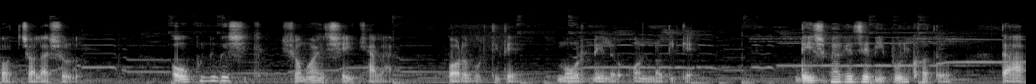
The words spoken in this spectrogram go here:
পথ চলা শুরু। ঔপনিবেশিক সময়ের সেই খেলা পরবর্তীতে মোড় নিল অন্যদিকে। দেশভাগের যে বিপুল ক্ষত, তা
